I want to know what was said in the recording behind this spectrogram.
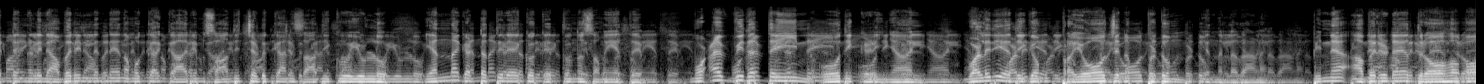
ഘട്ടങ്ങളിൽ അവരിൽ നിന്നേ നമുക്ക് ആ കാര്യം സാധിച്ചെടുക്കാൻ സാധിക്കുകയുള്ളൂ എന്ന ഘട്ടത്തിലേക്കൊക്കെ എത്തുന്ന സമയത്ത് മുഅവ്വിദത്തൈൻ ഓതിക്കഴിഞ്ഞാൽ വളരെയധികം പ്രയോജനപ്പെടും എന്നുള്ളതാണ്. പിന്നെ അവരുടെ ദ്രോഹമോ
